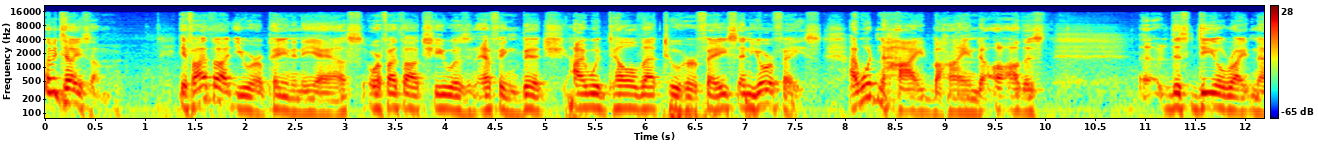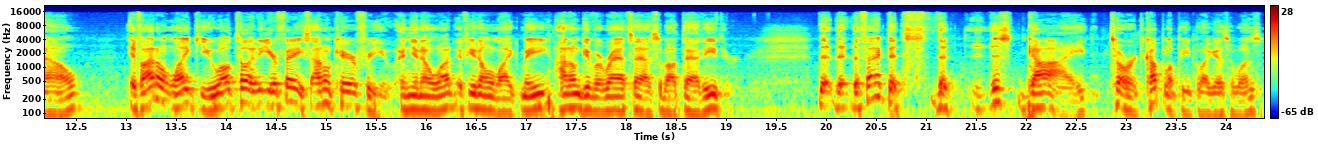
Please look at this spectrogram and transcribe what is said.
let me tell you something. If I thought you were a pain in the ass, or if I thought she was an effing bitch, I would tell that to her face and your face. I wouldn't hide behind uh, this uh, this deal right now. If I don't like you, I'll tell it to your face. I don't care for you. And you know what? If you don't like me, I don't give a rat's ass about that either the, the, the fact that that this guy or a couple of people, I guess it was,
